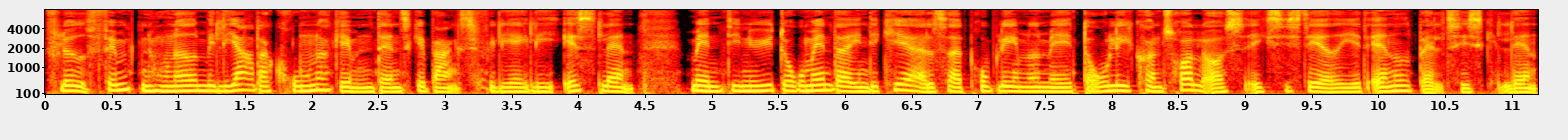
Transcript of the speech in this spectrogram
flød 1500 milliarder kroner gennem Danske Banks filial i Estland. Men de nye dokumenter indikerer altså, at problemet med dårlig kontrol også eksisterede i et andet baltisk land.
